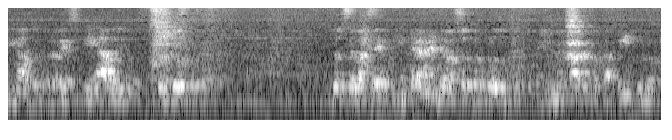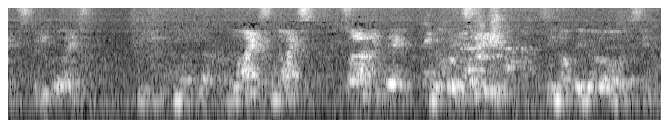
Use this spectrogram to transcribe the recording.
en audio, pero es en audio, soy yo Entonces va a ser, literalmente va a ser otro producto, porque yo me paro en los capítulos, explico eso. Y, y, no, es, no es solamente lo que dice el libro, sino que yo lo diseño.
